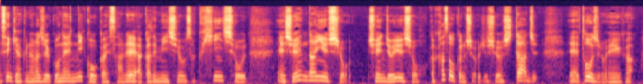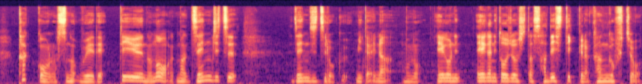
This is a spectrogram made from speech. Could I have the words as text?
1975年に公開されアカデミー賞作品賞、えー、主演男優賞主演女優賞ほか数多くの賞を受賞した、えー、当時の映画「格好の巣の上で」っていうのの、まあ、前日前日録みたいなもの英語に映画に登場したサディスティックな看護婦長、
